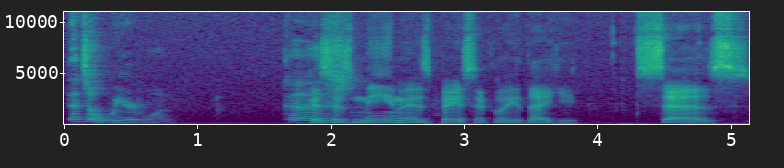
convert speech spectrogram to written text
that's a weird one. Because his meme is basically that he says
